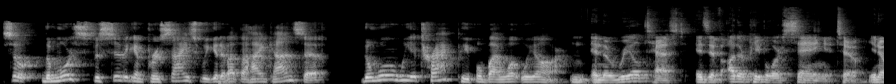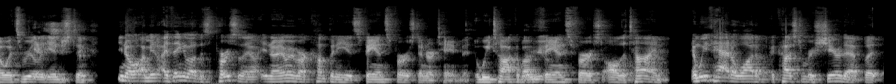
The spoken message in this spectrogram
So the more specific and precise we get about the high concept, the more we attract people by what we are. Mm, and the real test is if other people are saying it too. You know, it's really yes. interesting. You know, I mean, I think about this personally. You know, I remember our company is Fans First Entertainment. And we talk about oh, yeah. fans first all the time. And we've had a lot of customers share that. But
